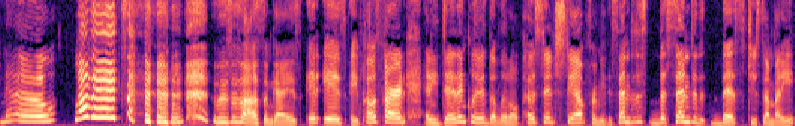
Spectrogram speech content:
No. Love it! this is awesome, guys. It is a postcard, and he did include the little postage stamp for me to send this, send this to somebody.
